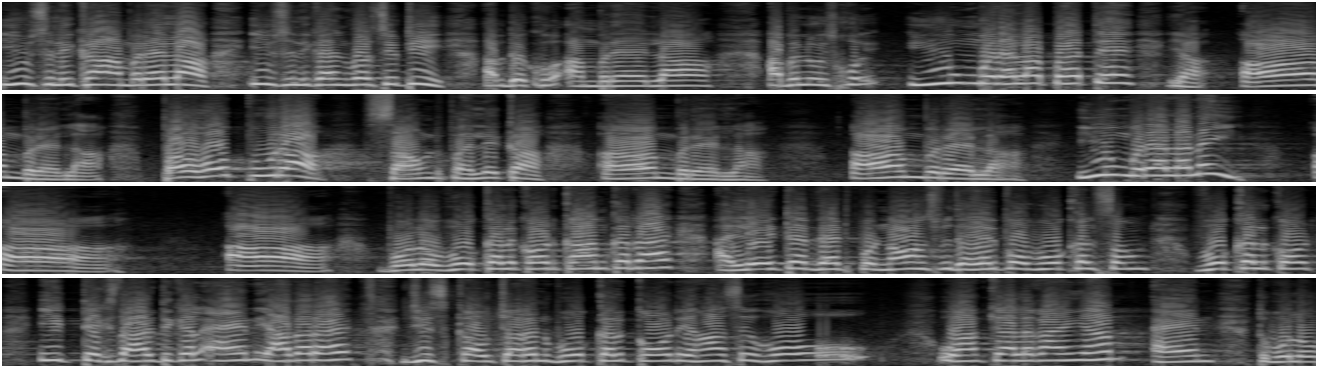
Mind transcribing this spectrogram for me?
यू से लिखा अम्ब्रेला यू से लिखा यूनिवर्सिटी अब देखो अम्ब्रेला अब लोग इसको यू अम्ब्रेला कहते हैं या अम्ब्रेला पढ़ो पूरा। साउंड पहले का अम्ब्रेला अम्ब्रेला यू अम्ब्रेला नहीं, आ। आ, बोलो वोकल कॉर्ड काम कर रहा है। Letter that pronounce with the help of vocal sound vocal cord it takes the article an याद आ रहा है, जिसका उच्चारण वोकल कॉर्ड यहाँ से हो, वहाँ क्या लगाएँगे हम? एन तो बोलो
